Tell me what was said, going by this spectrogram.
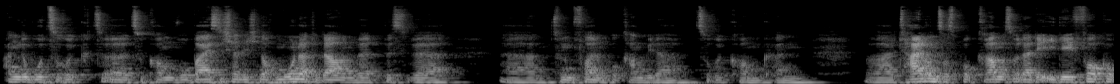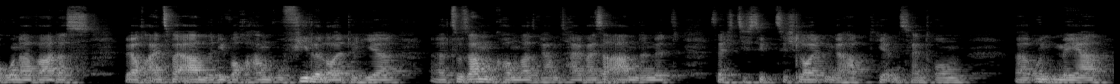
Angebot zurückzukommen, äh, wobei es sicherlich noch Monate dauern wird, bis wir äh, zu einem vollen Programm wieder zurückkommen können. Weil Teil unseres Programms oder der Idee vor Corona war, dass wir auch ein, zwei Abende die Woche haben, wo viele Leute hier äh, zusammenkommen. Also wir haben teilweise Abende mit 60, 70 Leuten gehabt hier im Zentrum äh, und mehr.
